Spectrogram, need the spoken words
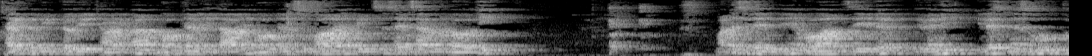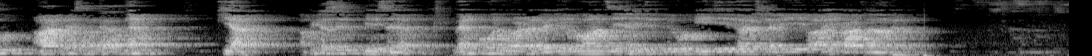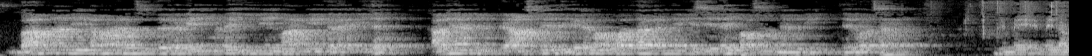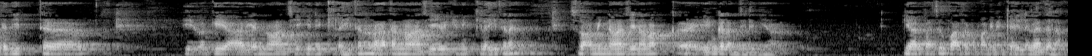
චෛත වික්කවේ චාරිකා බහුජන හිතාය බහුජන සුභාය පිංස සැරිසරන බවකි. මට සිතෙන්නේ ඔබ වහන්සේට එවැනි කෙලෙස් නැසූ උතුම් ආර්ය සංකල්පන කියන්නේ අපිට සෙත් පිළිසය වැන්කුව නුවරට වැඩි ඔබ වහන්සේට නිදුක් නිරෝගී ජීවිතයක් ලැබේවායි ප්‍රාර්ථනා කරමි. භාවනාවේ කමඨයන් සුද්ධ කර ගැනීමට ඊමේල් මාර්ගයෙන් කළ හැකිද? කල්යාණ මිත්‍ර ආශ්‍රය දිගටම පවත්වා ගන්නේ කෙසේදයි පවසනු මැනවි. දේවත් සරණයි. මේ මේ ළඟදිත් ඒ වගේ ආර්යයන් වහන්සේ කෙනෙක් කියලා හිතන රහතන් වහන්සේ කෙනෙක් කියලා හිතන ස්වාමීන් වහන්සේ නමක් එංගලන්තයට ගියා. ගියාට පස්සේ උපාසකම්ම කෙනෙක් ඇවිල්ලා වැඳලා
